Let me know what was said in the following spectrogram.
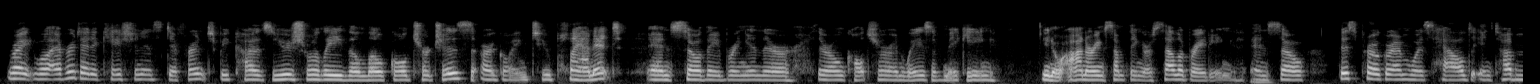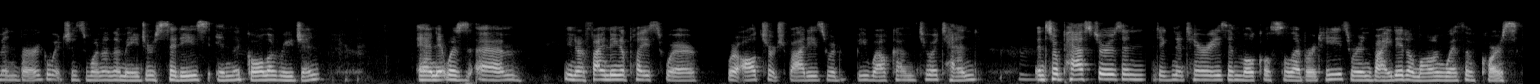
Right. Well, every dedication is different because usually the local churches are going to plan it and so they bring in their their own culture and ways of making you know honoring something or celebrating and so this program was held in Tubmanburg, which is one of the major cities in the Gola region, and it was, um, you know, finding a place where where all church bodies would be welcome to attend, mm-hmm. and so pastors and dignitaries and local celebrities were invited, along with, of course,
